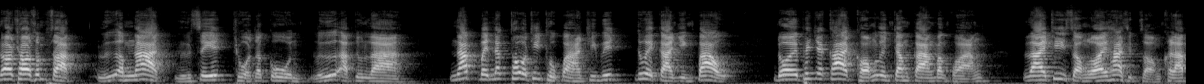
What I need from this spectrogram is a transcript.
นชสมศักดิ์หรืออำนาจ หรือซีดชัวตระกูล หรืออับดุลลา นับเป็นนักโทษที่ถูกประหารชีวิตด้วยการยิงเป้า โดยเพชฌฆาตของเรือนจำกลางบางขวาง รายที่ 252 ครับ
